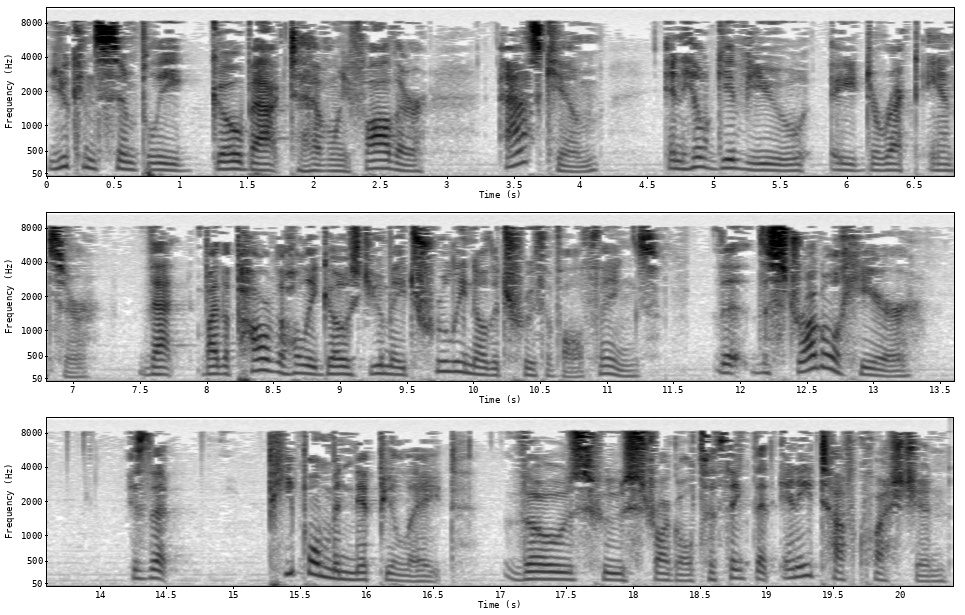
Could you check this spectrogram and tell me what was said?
you can simply go back to Heavenly Father, ask Him, and He'll give you a direct answer. That by the power of the Holy Ghost you may truly know the truth of all things. The, the struggle here is that people manipulate those who struggle to think that any tough question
